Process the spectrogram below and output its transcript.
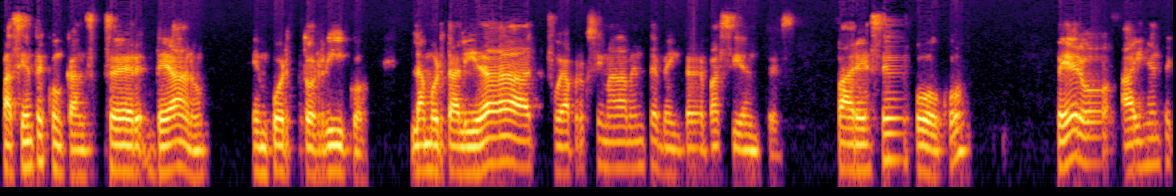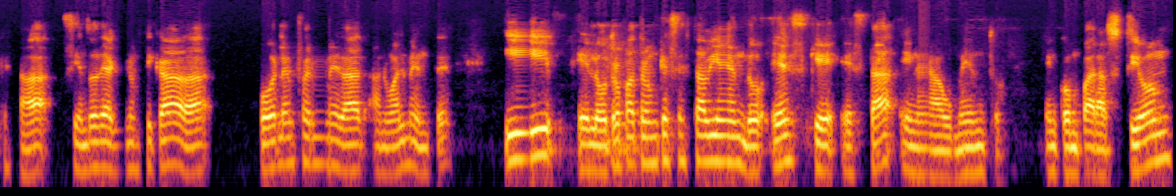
pacientes con cáncer de ano en Puerto Rico. La mortalidad fue aproximadamente 20 pacientes. Parece poco, pero hay gente que está siendo diagnosticada por la enfermedad anualmente y el otro patrón que se está viendo es que está en aumento en comparación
